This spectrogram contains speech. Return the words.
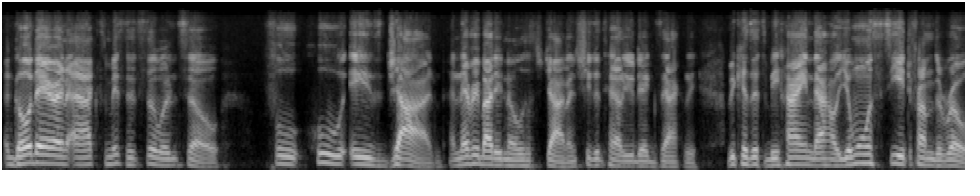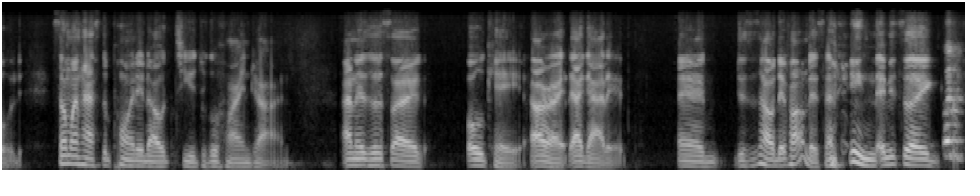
go there and ask Mrs. So and so who who is John, and everybody knows John, and she could tell you exactly because it's behind the house. You won't see it from the road. Someone has to point it out to you to go find John, and it's just like, okay, all right, I got it, and this is how they found us. I mean, and it's like, but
